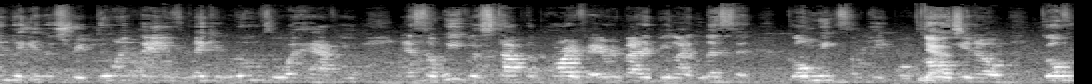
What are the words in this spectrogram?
in the industry doing things, making moves, or what have you. And so we even stopped the party for everybody to be like, listen, go meet some people, go, Yes. you know, go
